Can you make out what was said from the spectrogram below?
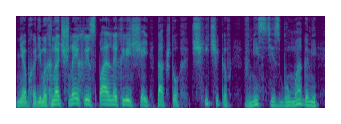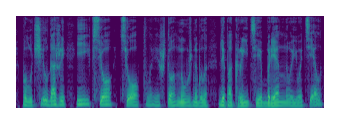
необходимых ночных и спальных вещей, так что Чичиков вместе с бумагами получил даже и все теплое, что нужно было для покрытия бренного его тела.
